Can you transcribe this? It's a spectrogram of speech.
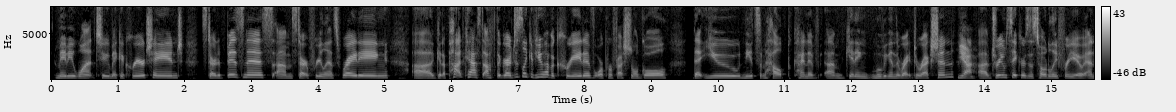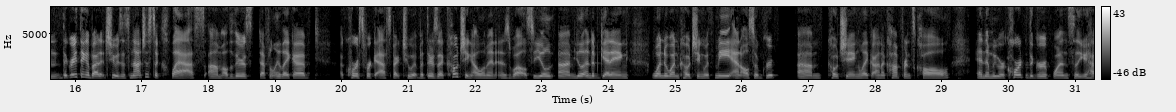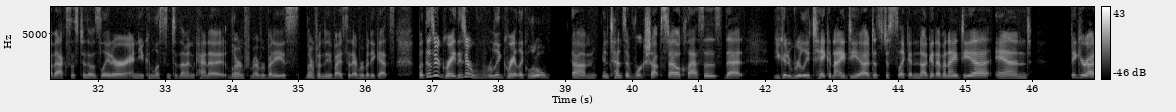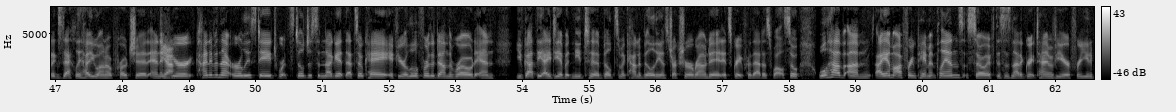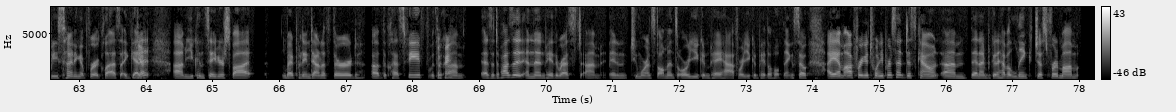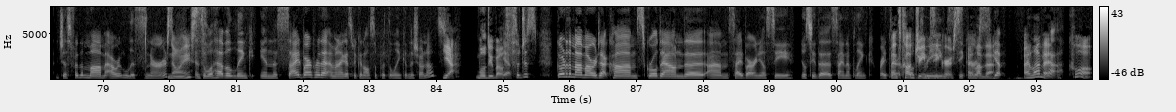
maybe want to make a career change, start a business, um, start freelance writing, uh, get a podcast off the ground. Just like if you have a creative or professional goal that you need some help kind of um, getting moving in the right direction. Yeah. Uh, Dream Seekers is totally for you. And the great thing about it too is it's not just a class, um, although there's definitely like a a coursework aspect to it, but there's a coaching element as well. So you'll um, you'll end up getting one to one coaching with me and also group um, coaching like on a conference call. And then we record the group ones so you have access to those later and you can listen to them and kind of learn from everybody's learn from the advice that everybody gets. But these are great. These are really great, like little um, intensive workshop style classes that you could really take an idea, just just like a nugget of an idea and figure out exactly how you want to approach it. And if Yeah. you're kind of in that early stage where it's still just a nugget, that's okay. If you're a little further down the road and you've got the idea but need to build some accountability and structure around it, it's great for that as well. So we'll have um I am offering payment plans. So if this is not a great time of year for you to be signing up for a class, I get Yeah. it. Um you can save your spot by putting down a third of the class fee with Okay. um as a deposit and then pay the rest um, in two more installments, or you can pay half, or you can pay the whole thing. So I am offering a twenty percent discount. Um, then I'm going to have a link just for mom, just for the Mom Hour listeners. Nice. And so we'll have a link in the sidebar for that. And I guess we can also put the link in the show notes. Yeah, we'll do both. Yeah. So just go to the momhour.com, scroll down the um, sidebar, and you'll see you'll see the sign up link right there. And it's called Dream, Seekers. I love that. Yep. I love it. Yeah. Cool.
